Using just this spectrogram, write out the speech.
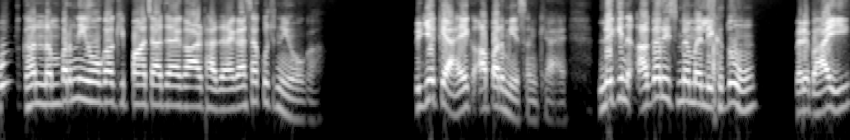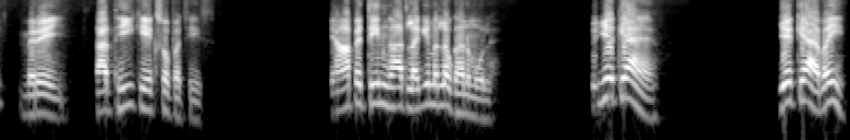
पूर्ण घन नंबर नहीं होगा कि पाँच आ जाएगा, आठ आ जाएगा, ऐसा कुछ नहीं होगा। तो ये क्या है? एक अपरमीय संख्या है। लेकिन अगर इसमें मैं लिख दूँ, मेरे भाई, मेरे साथी की 125 यहाँ पे तीन घात लगी मतलब घनमूल है। तो ये क्या है? ये क्या है भाई?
